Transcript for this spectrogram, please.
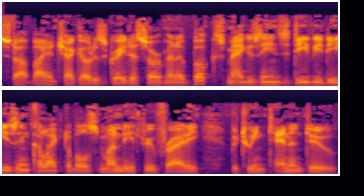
Stop by and check out his great assortment of books, magazines, DVDs, and collectibles Monday through Friday between 10 and 2.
